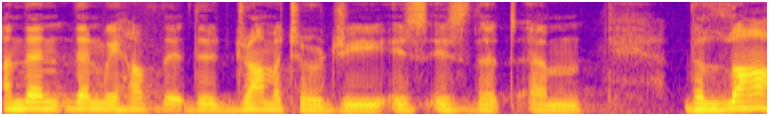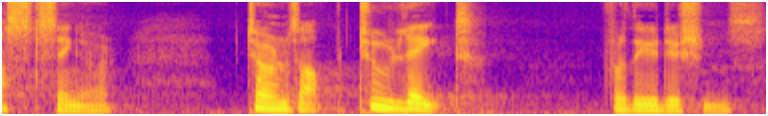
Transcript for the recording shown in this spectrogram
and then then we have the the dramaturgy is is that um, the last singer turns up too late for the auditions.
